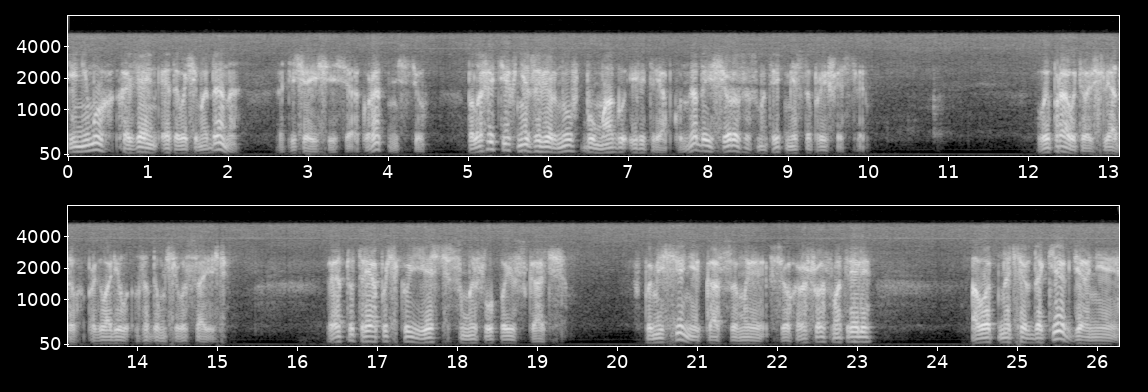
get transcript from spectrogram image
И не мог хозяин этого чемодана отличающиеся аккуратностью, положить их, не завернув бумагу или тряпку. Надо еще раз осмотреть место происшествия. «Вы правы, товарищ Лядов», — проговорил задумчиво Савич. «Эту тряпочку есть смысл поискать. В помещении кассы мы все хорошо осмотрели, а вот на чердаке, где они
